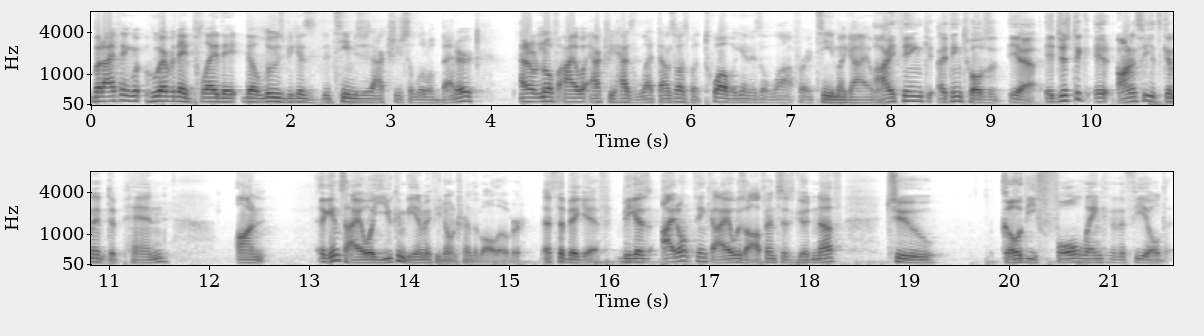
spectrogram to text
but I think whoever they play, they they'll lose because the team is just actually just a little better. I don't know if Iowa actually has letdown but 12 again is a lot for a team like Iowa. I think I think 12 is yeah. It just it honestly it's going to depend on against Iowa. You can beat them if you don't turn the ball over. That's the big if because I don't think Iowa's offense is good enough to go the full length of the field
